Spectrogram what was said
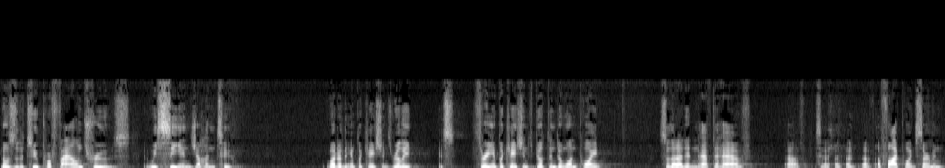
Those are the two profound truths that we see in John 2. What are the implications? Really, it's three implications built into one point so that I didn't have to have uh, a, a, a five point sermon.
